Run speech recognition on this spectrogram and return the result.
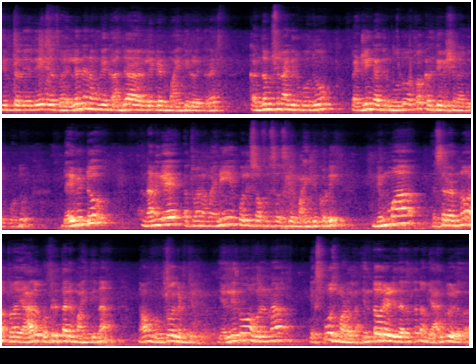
ತೀರ್ಥಹಳ್ಳಿಯಲ್ಲಿ ಅಥವಾ ಎಲ್ಲೇ ನಮಗೆ ಗಾಂಜಾ ರಿಲೇಟೆಡ್ ಮಾಹಿತಿಗಳಿದ್ದರೆ ಕನ್ಸಂಪ್ಷನ್ ಆಗಿರ್ಬೋದು ಪೆಡ್ಲಿಂಗ್ ಆಗಿರ್ಬೋದು ಅಥವಾ ಕಲ್ಟಿವೇಷನ್ ಆಗಿರ್ಬೋದು, ದಯವಿಟ್ಟು ನನಗೆ ಅಥವಾ ನಮ್ಮ ಎನಿ ಪೊಲೀಸ್ ಆಫೀಸರ್ಸ್ಗೆ ಮಾಹಿತಿ ಕೊಡಿ. ನಿಮ್ಮ ಹೆಸರನ್ನು ಅಥವಾ ಯಾರು ಕೊಟ್ಟಿರ್ತಾರೆ ಮಾಹಿತಿನ ನಾವು ಗುಪ್ತವಾಗಿಡ್ತೀವಿ ಎಲ್ಲಿನೂ ಅವರನ್ನು ಎಕ್ಸ್ಪೋಸ್ ಮಾಡಲ್ಲ. ಇಂಥವ್ರು ಹೇಳಿದ್ದಾರೆ ಅಂತ ನಾವು ಯಾರಿಗೂ ಹೇಳಲ್ಲ.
